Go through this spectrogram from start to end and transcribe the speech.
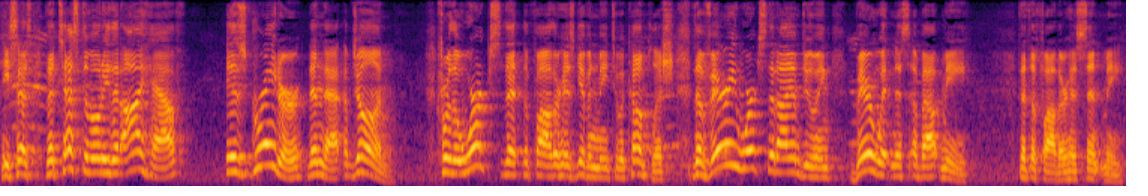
He says, The testimony that I have is greater than that of John. For the works that the Father has given me to accomplish, the very works that I am doing, bear witness about me that the Father has sent me.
